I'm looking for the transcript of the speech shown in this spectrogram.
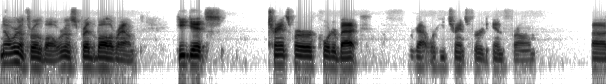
"No, we're going to throw the ball. We're going to spread the ball around." He gets transfer quarterback. Forgot where he transferred in from. Uh,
